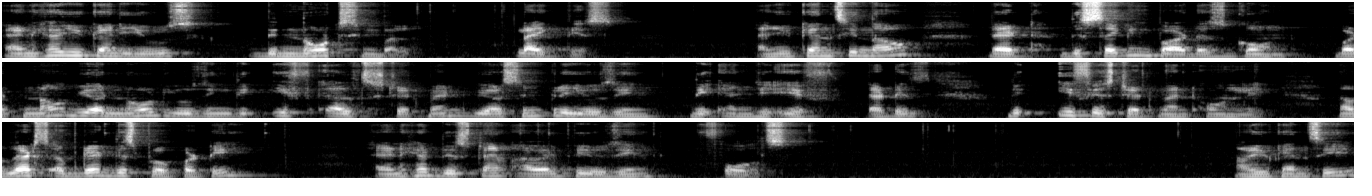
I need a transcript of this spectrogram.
and here you can use the note symbol like this and you can see now that the second part is gone. But now we are not using the if else statement. We are simply using the ng if that is the if statement only. Now let's update this property. And here this time I will be using false. Now you can see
